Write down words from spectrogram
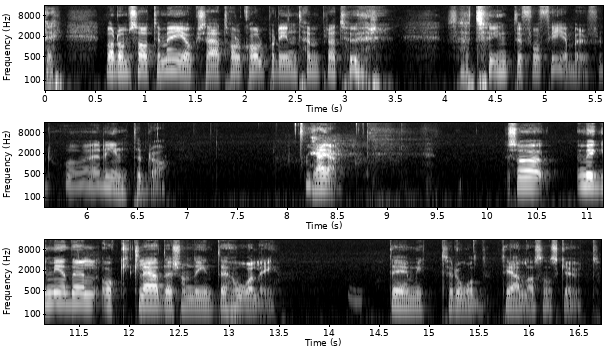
vad de sa till mig också är att håll koll på din temperatur. Så att du inte får feber, för då är det inte bra. Ja, ja. Så myggmedel och kläder som det inte är hål i. Det är mitt råd till alla som ska ut.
